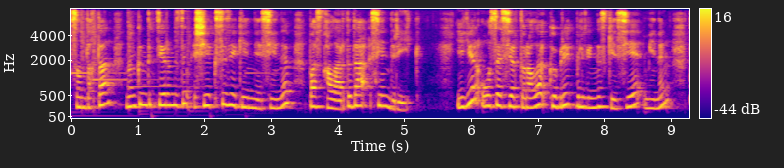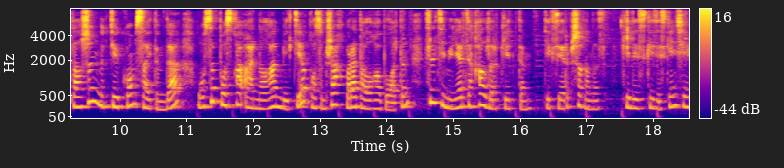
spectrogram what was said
Сондықтан мүмкіндіктеріміздің шексіз екеніне сеніп басқаларды да сендірейік. Егер осы әсер туралы көбірек білгіңіз келсе менің талшын нүкте ком сайтымда осы постқа арналған бетте қосымша ақпарат алуға болатын сілтемелер де қалдырып кеттім. Тексеріп шығыңыз. Келесі кездескенше.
